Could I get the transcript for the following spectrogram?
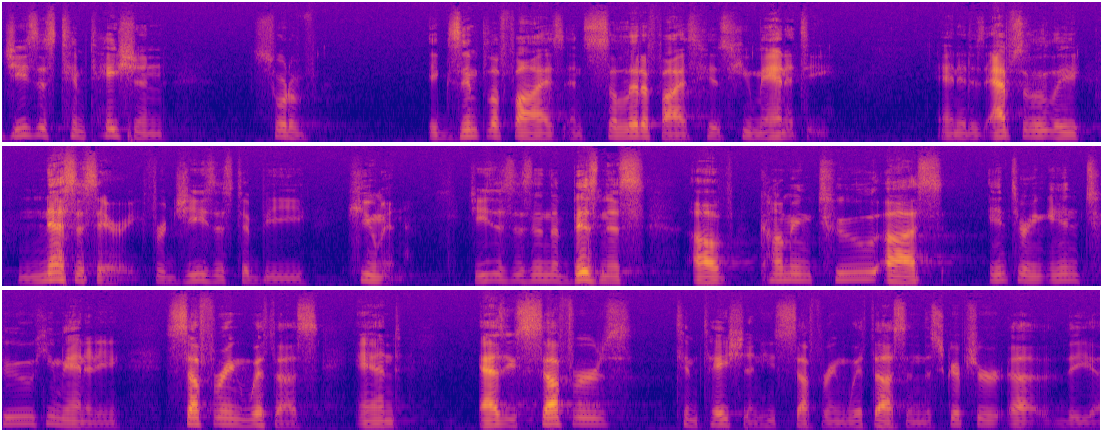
Jesus' temptation sort of exemplifies and solidifies his humanity. And it is absolutely necessary for Jesus to be human. Jesus is in the business of coming to us, entering into humanity, suffering with us. And as he suffers temptation, he's suffering with us. And the scripture, uh, the, uh,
